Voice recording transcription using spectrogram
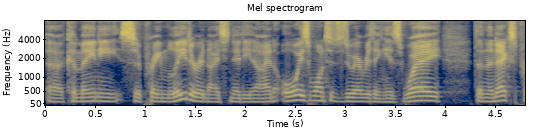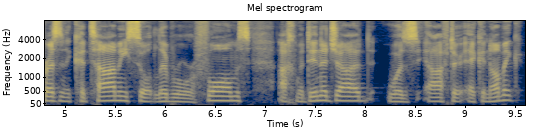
Khamenei supreme leader in 1989, always wanted to do everything his way. Then the next president, Khatami, sought liberal reforms. Ahmadinejad was after economic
